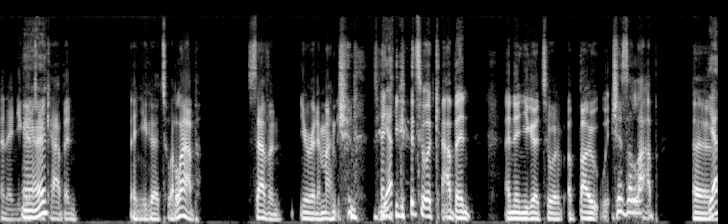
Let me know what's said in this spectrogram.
and then you go to a Mhm. cabin, then you go to a lab. Seven, you're in a mansion, then Yep. you go to a cabin, and then you go to a, a boat, which is a lab. Um, Yeah.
